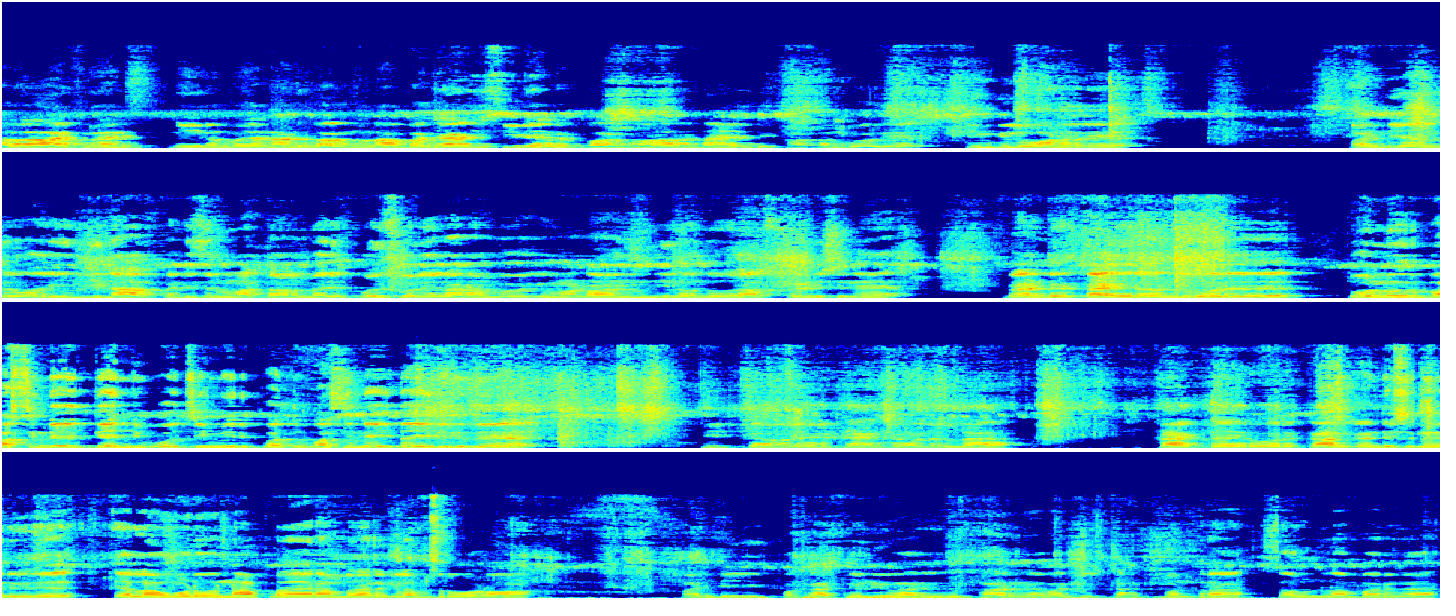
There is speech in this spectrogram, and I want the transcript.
ஹலோ ஹாய் ஃப்ரெண்ட்ஸ் நீங்கள் நம்ம என்னென்னு பார்க்கணும்னா பஜாஜ் சிடி ஹண்ட்ரட் பார்க்கணும். ரெண்டாயிரத்தி பத்தொம்போது சிங்கிள் ஓனரு வண்டி வந்து ஒரு இன்ஜின் ஆஃப் கண்டிஷன் மற்றவங்க மாதிரி பொய் சொல்லிலாம் நம்ம வைக்க மாட்டோம். இன்ஜின் வந்து ஒரு ஆஃப் கண்டிஷனு ரெண்டு டயர் வந்து ஒரு தொண்ணூறு பர்சன்டேஜ் தேஞ்சு போச்சு. மீறி பத்து பர்சன்டேஜ் தான் இருக்குது. சீட் கவரு டேங்க் கவர் இல்லை. பேக் டயர் ஒரு கால் கண்டிஷன் இருக்குது. எல்லாம் கூட ஒரு நாற்பதாயிரம் ஐம்பதாயிரம் கிலோமீட்டர் ஓடும். வண்டி பக்கா தெளிவாக இருக்குது. பாருங்கள் வண்டி ஸ்டார்ட் பண்ணுறேன் சவுண்ட்லாம் பாருங்கள்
